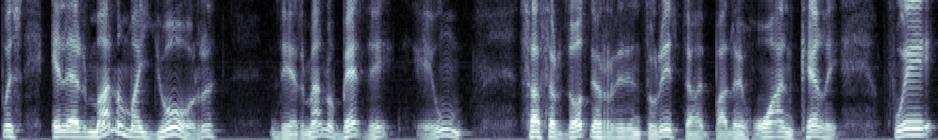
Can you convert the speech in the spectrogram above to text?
Pues el hermano mayor de hermano Betty, un sacerdote redentorista, padre Juan Kelly, fue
